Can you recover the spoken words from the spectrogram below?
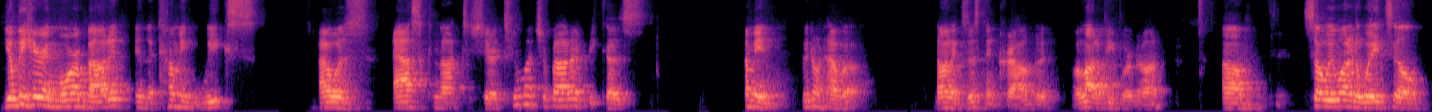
you'll be hearing more about it in the coming weeks. I was asked not to share too much about it because, I mean, we don't have a non existent crowd, but a lot of people are gone. Um, so we wanted to wait till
